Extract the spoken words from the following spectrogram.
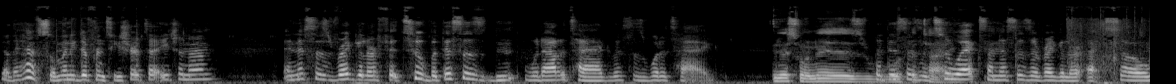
Yeah, they have so many different t-shirts at H&M. And this is regular fit too. But this is without a tag. This is with a tag. This one is But this is a, a 2X and this is a regular X. So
